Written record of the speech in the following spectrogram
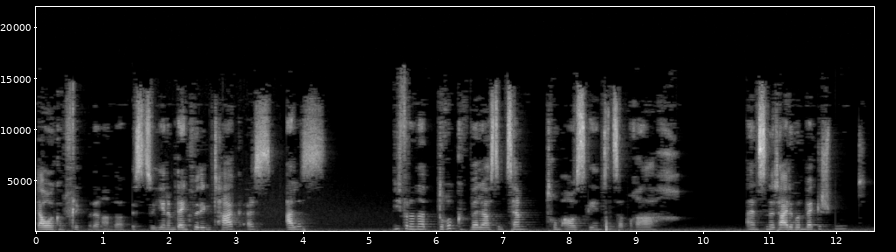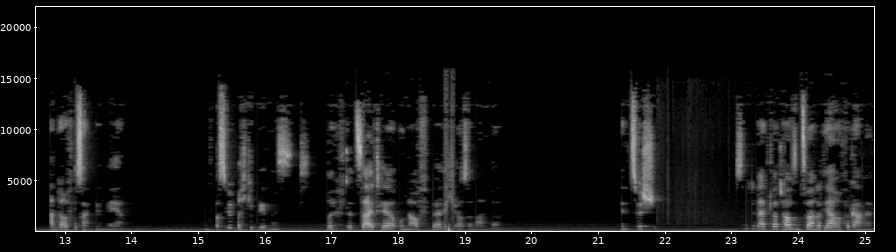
Dauerkonflikt miteinander, bis zu jenem denkwürdigen Tag, als alles wie von einer Druckwelle aus dem Zentrum ausgehend zerbrach. Einzelne Teile wurden weggespült, andere versanken im Meer. Und was übrig geblieben ist, driftet seither unaufhörlich auseinander. Inzwischen sind in etwa 1200 Jahre vergangen.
